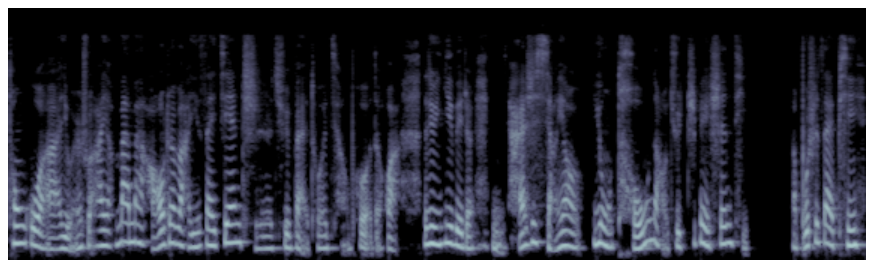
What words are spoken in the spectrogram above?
通过啊，有人说，哎呀，慢慢熬着吧，一再坚持去摆脱强迫的话，那就意味着你还是想要用头脑去支配身体。啊，不是在拼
